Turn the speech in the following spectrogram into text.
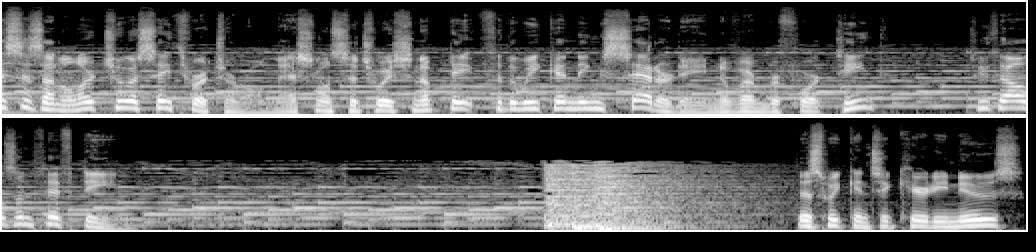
This is an AlertsUSA Threat Journal National Situation Update for the week ending Saturday, November 14th, 2015. This week in security news,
